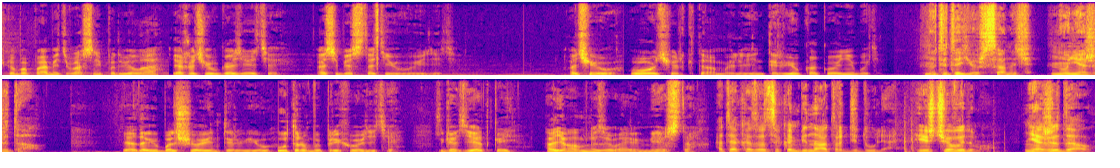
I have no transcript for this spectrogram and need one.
Чтобы память вас не подвела, я хочу в газете о себе статью увидеть. А чего? Очерк там или интервью какое-нибудь? Ну ты даешь, Саныч, ну не ожидал. Я даю большое интервью. Утром вы приходите с газеткой, а я вам называю место. А ты, оказывается, комбинатор, дедуля. И что выдумал? Не ожидал.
